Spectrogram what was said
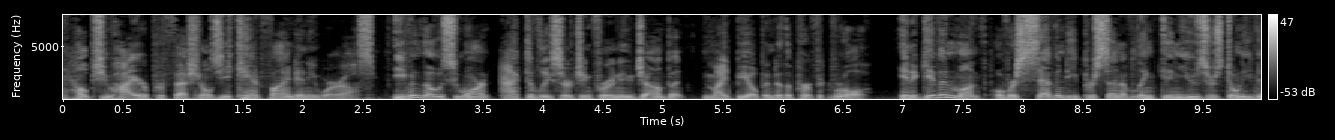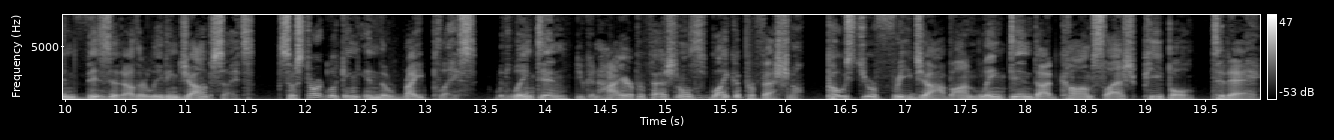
helps you hire professionals you can't find anywhere else, even those who aren't actively searching for a new job but might be open to the perfect role. In a given month, over 70% of LinkedIn users don't even visit other leading job sites. So start looking in the right place. With LinkedIn, you can hire professionals like a professional. Post your free job on linkedin.com slash people today.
